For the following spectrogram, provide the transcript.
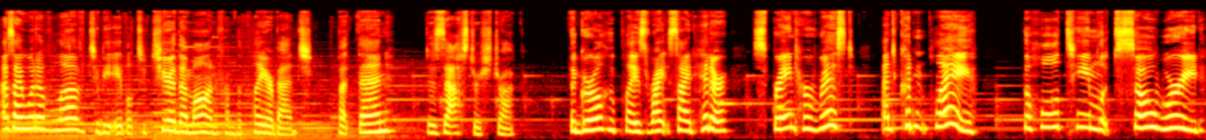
as I would have loved to be able to cheer them on from the player bench. But then, disaster struck. The girl who plays right side hitter sprained her wrist and couldn't play. The whole team looked so worried,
